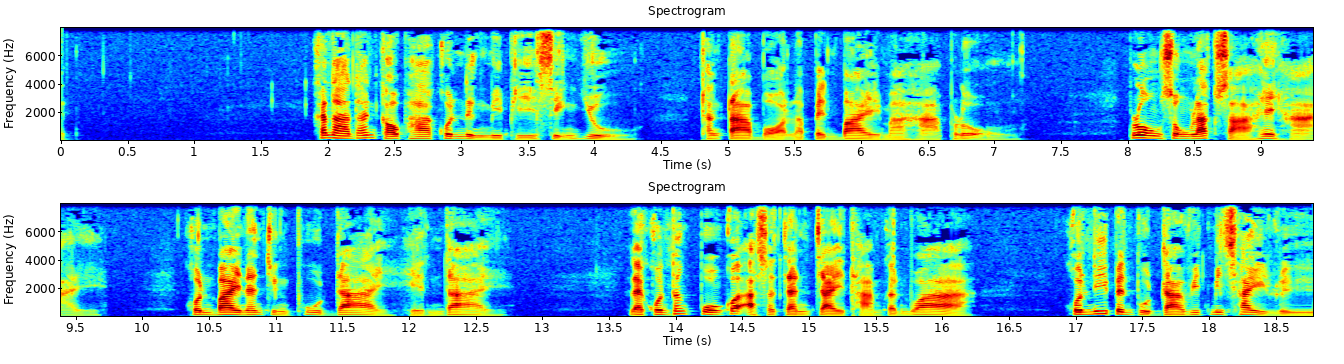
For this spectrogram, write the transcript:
ศ ขณะนั้นเขาพาคนหนึ่งมีผีสิงอยู่ ทั้งตาบอดและเป็นใบ้มาหาพระองค์ พระองค์ทรงรักษาให้หาย คนใบ้นั้นจึงพูดได้เห็นได้ และคนทั้งปวงก็อัศจรรย์ใจถามกันว่า คนนี้เป็นบุตรดาวิดไม่ใช่หรือ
